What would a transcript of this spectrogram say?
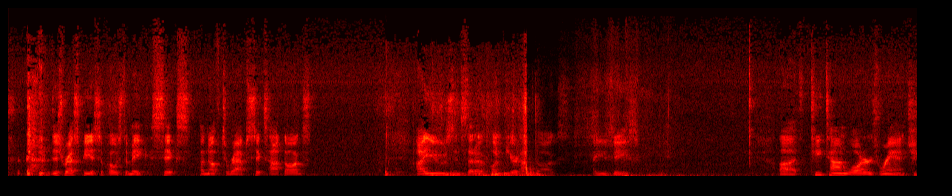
this recipe is supposed to make six, enough to wrap six hot dogs. I use, instead of uncured hot dogs, I use these. Uh, Teton Waters Ranch.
